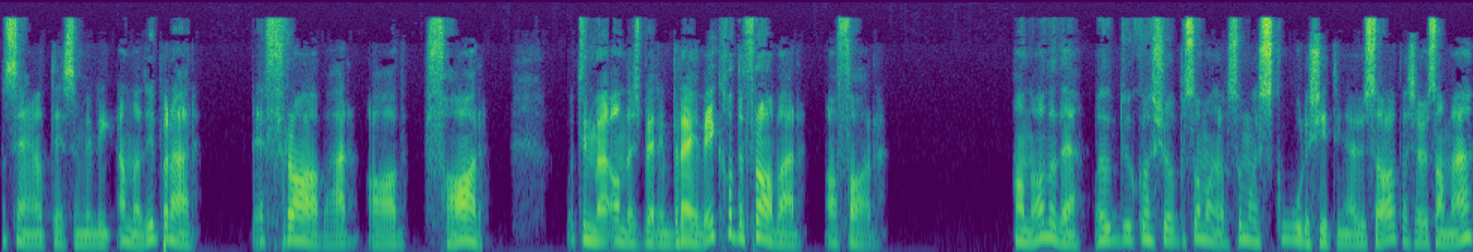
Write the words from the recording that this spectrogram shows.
så ser en at det som ligger enda dypere her, det er fravær av far. Og til og med Anders Behring Breivik hadde fravær av far. Han hadde det. Og du kan se på så mange, så mange skoleskytinger i USA. Der ser du samme.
